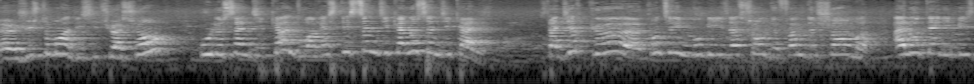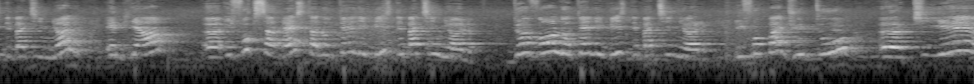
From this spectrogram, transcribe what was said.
euh, justement à des situations où le syndical doit rester syndicalo-syndical. C'est-à-dire que euh, quand il y a une mobilisation de femmes de chambre à l'hôtel Ibis des Batignolles, eh bien, euh, il faut que ça reste à l'hôtel Ibis des Batignolles, devant l'hôtel Ibis des Batignolles. Il ne faut pas du tout qu'il y ait...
